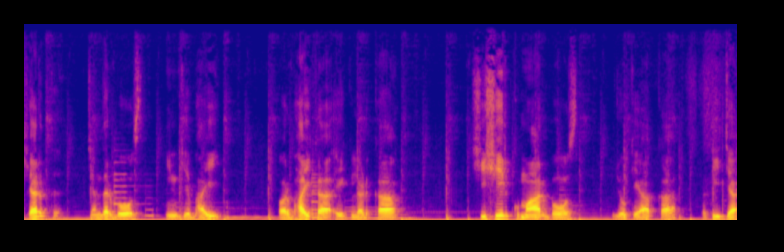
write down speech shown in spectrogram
शरद चंद्र बोस इनके भाई और भाई का एक लड़का, शिशिर कुमार बोस, जो कि आपका भतीजा।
